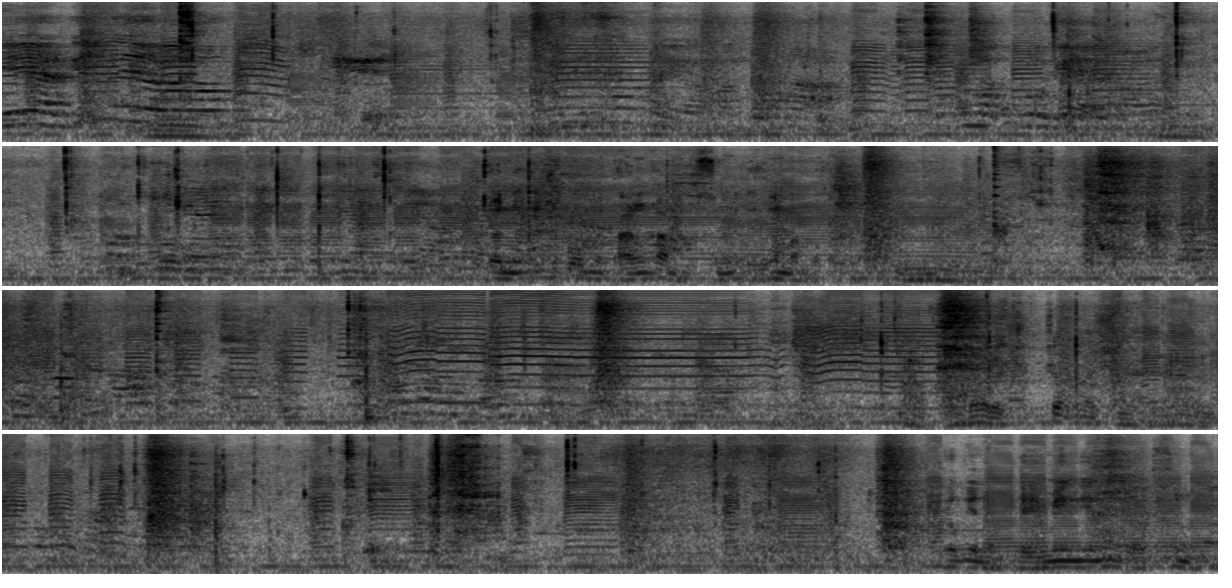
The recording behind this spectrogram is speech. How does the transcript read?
예, 알겠어요. 저는 이집 오면 다른 거안 먹습니다. 이것만 먹어요. 음. 아, 그거를 직접 하시네. 여기는 배민 이런 게 없습니다.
